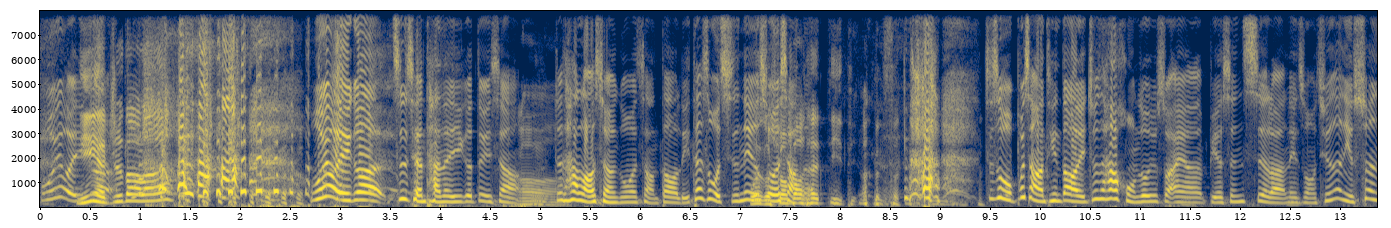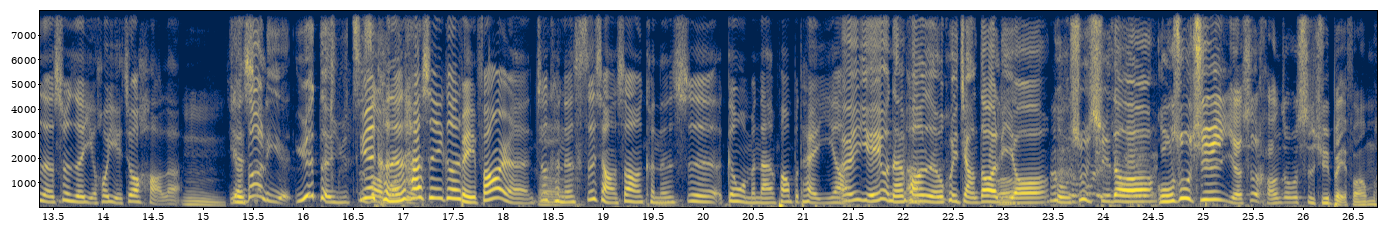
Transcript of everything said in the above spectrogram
我有一个，你也知道了。我有一个之前谈的一个对象。啊就他老喜欢跟我讲道理，但是我其实那个时候想 就是我不想听道理，就是他哄着我就说，哎呀，别生气了那种。其实你顺着顺着以后也就好了。嗯，有道理约等于制造因为可能他是一个北方人，就可能啊思想上可能是跟我们南方不太一样。哎，也有南方人会讲道理哦，拱墅区的哦。拱墅区也是杭州市区北方嘛，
